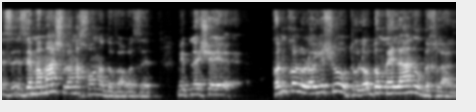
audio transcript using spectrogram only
זה, זה ממש לא נכון הדבר הזה, מפני שקודם כל הוא לא ישות, הוא לא דומה לנו בכלל.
